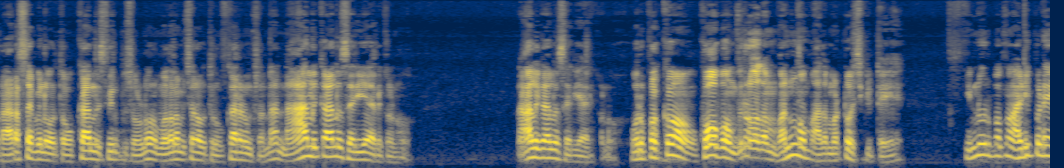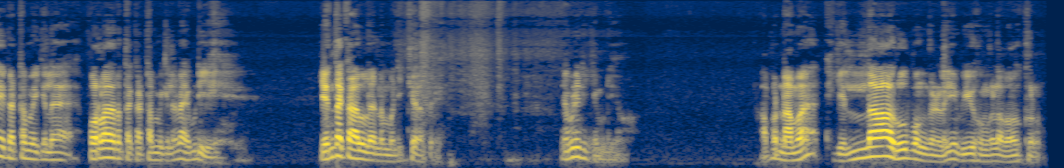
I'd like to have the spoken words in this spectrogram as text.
ஒரு அரசவையில் ஒருத்தர் உட்கார்ந்து தீர்ப்பு சொல்லணும் ஒரு முதலமைச்சர் ஒருத்தர் உட்காரணும்னு சொன்னால் நாலு காலும் சரியாக இருக்கணும். நாலு காலும் சரியாக இருக்கணும். ஒரு பக்கம் கோபம் விரோதம் வன்மம் அதை மட்டும் வச்சுக்கிட்டு இன்னொரு பக்கம் அடிப்படையை கட்டமைக்கலை பொருளாதாரத்தை கட்டமைக்கலைன்னா எப்படி? எந்த காலில் நம்ம நிற்கிறது எப்படி நிற்க முடியும்? அப்போ நம்ம எல்லா ரூபங்களையும் வியூகங்களை வகுக்கணும்.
